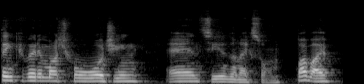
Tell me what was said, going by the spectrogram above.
Thank you very much for watching and see you in the next one. Bye bye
